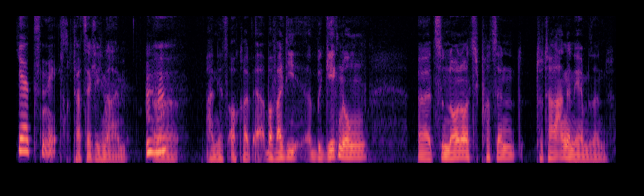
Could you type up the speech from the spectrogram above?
Jetzt nicht. Tatsächlich nein. Mhm. Äh, jetzt auch gerade, aber weil die Begegnungen äh, zu 99 Prozent total angenehm sind.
